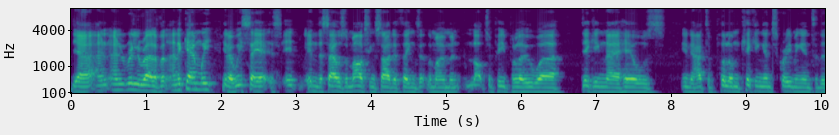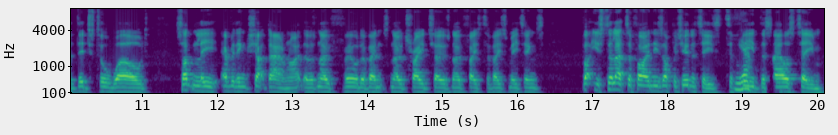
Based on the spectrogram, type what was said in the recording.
yeah, and, and really relevant. And again, we you know we say it, it in the sales and marketing side of things at the moment. Lots of people who were digging their heels, you know, had to pull them kicking and screaming into the digital world. Suddenly, everything shut down. Right, there was no field events, no trade shows, no face to face meetings, but you still had to find these opportunities to feed yeah. the sales team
